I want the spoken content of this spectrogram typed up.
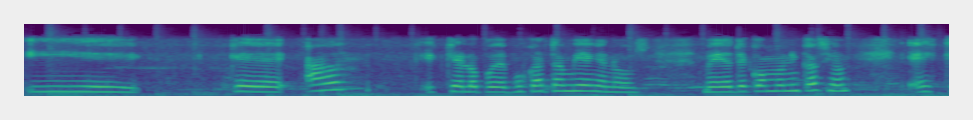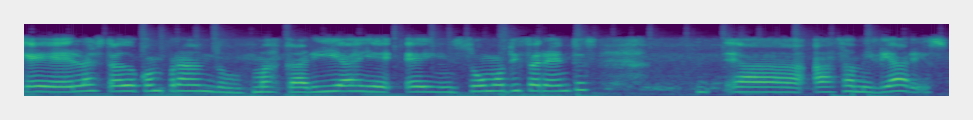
y que, ah, que lo puedes buscar también en los medios de comunicación es que él ha estado comprando mascarillas e, insumos diferentes a, a familiares.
